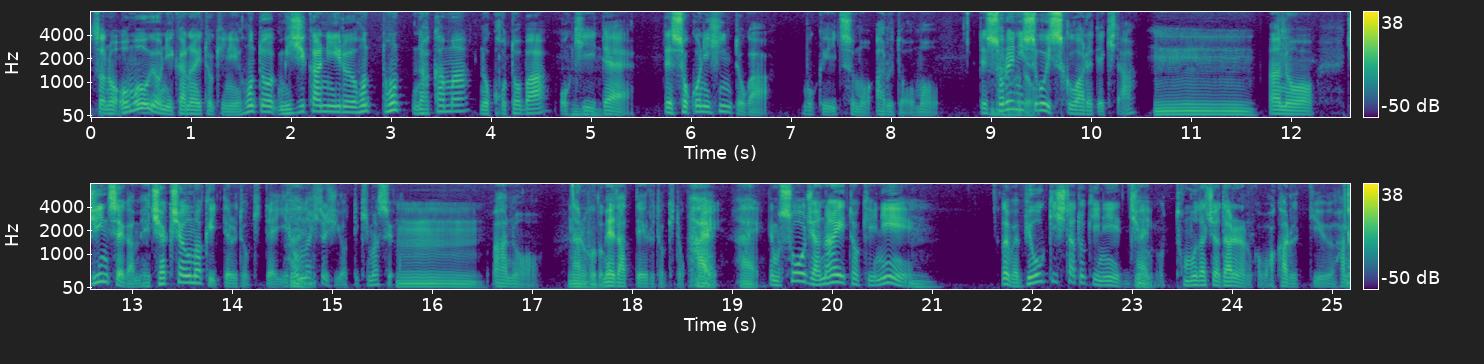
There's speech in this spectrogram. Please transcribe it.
その思うようにいかない時に本当身近にいるほんほん仲間の言葉を聞いてでそこにヒントが僕いつもあると思う。でそれにすごい救われてきた。うーん。あの人生がめちゃくちゃうまくいってる時っていろんな人たち寄ってきますよ。あのなるほど。目立っている時とかね。はいはい。でもそうじゃない時に、うん例えば病気した時に自分、はい友達は誰なのか分かるっていう話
